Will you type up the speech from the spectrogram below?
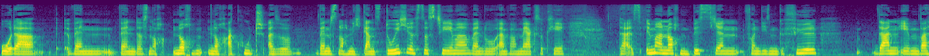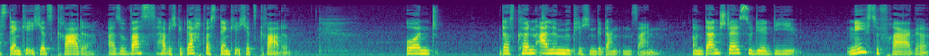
Oder wenn, wenn das noch, noch, noch akut, also wenn es noch nicht ganz durch ist, das Thema, wenn du einfach merkst, okay, da ist immer noch ein bisschen von diesem Gefühl, dann eben, was denke ich jetzt gerade? Also was habe ich gedacht, was denke ich jetzt gerade? Und das können alle möglichen Gedanken sein. Und dann stellst du dir die nächste Frage,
